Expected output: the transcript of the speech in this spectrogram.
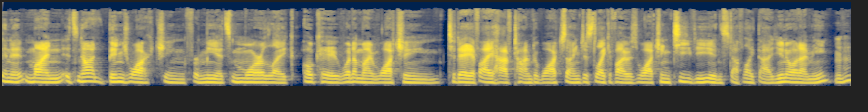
in it mine. It's not binge watching for me. It's more like okay, what am I watching today? If I have time to watch something, just like if I was watching TV and stuff like that. You know what I mean? Mm-hmm.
